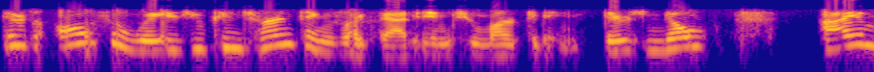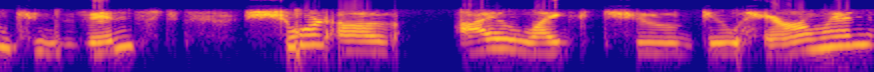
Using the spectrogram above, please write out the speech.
there's also ways you can turn things like that into marketing. There's no, I am convinced short of I like to do heroin,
